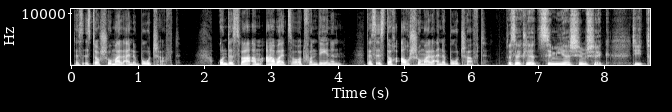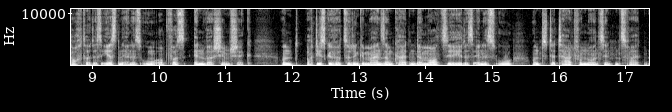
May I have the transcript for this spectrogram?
Das ist doch schon mal eine Botschaft. Und es war am Arbeitsort von denen. Das ist doch auch schon mal eine Botschaft. Das erklärt Semia Şimşek, die Tochter des ersten NSU-Opfers Enver Şimşek. Und auch dies gehört zu den Gemeinsamkeiten der Mordserie des NSU und der Tat vom 19.02.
